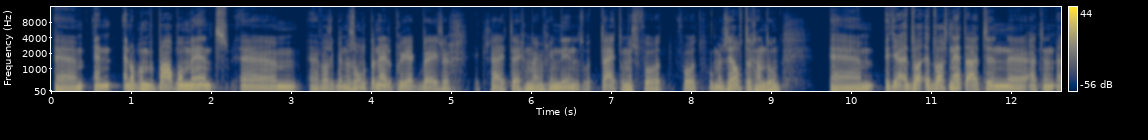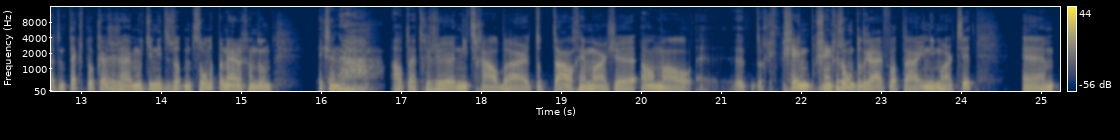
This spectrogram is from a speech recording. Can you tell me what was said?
Um, en, en op een bepaald moment um, was ik met een zonnepanelenproject bezig. Ik zei tegen mijn vriendin, het wordt tijd om eens voor, het, voor, het, voor mezelf te gaan doen. Um, het, ja, het, was, het was net uit een, uh, uit een, uit een tekstboek. Hè. Ze zei, moet je niet eens wat met zonnepanelen gaan doen? Ik zei, nou, altijd gezeur, niet schaalbaar, totaal geen marge, allemaal uh, geen, geen gezond bedrijf wat daar in die markt zit. Um,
